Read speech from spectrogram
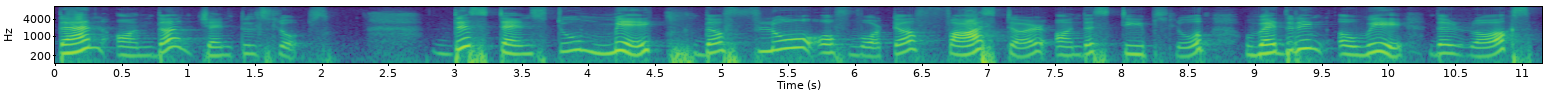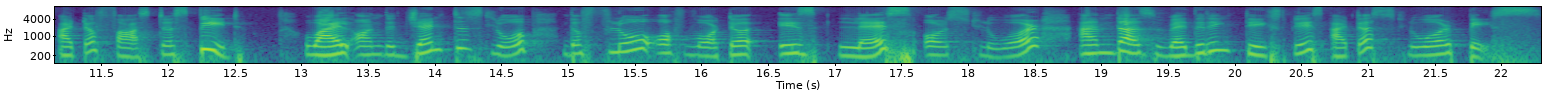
than on the gentle slopes. This tends to make the flow of water faster on the steep slope, weathering away the rocks at a faster speed. While on the gentle slope, the flow of water is less or slower and thus weathering takes place at a slower pace.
